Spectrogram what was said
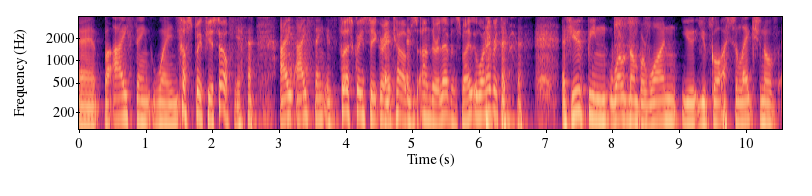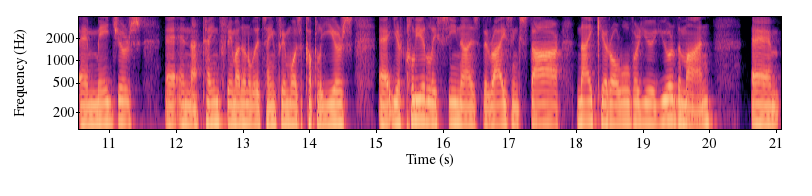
Uh, but I think when Oh, speak for yourself. Yeah, I I think if First green seat green Cubs under 11s, mate. We won everything. if you've been world number one, you you've got a selection of uh, majors. Uh, in a time frame, I don't know what the time frame was, a couple of years. Uh, you're clearly seen as the rising star. Nike are all over you. You're the man, um,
